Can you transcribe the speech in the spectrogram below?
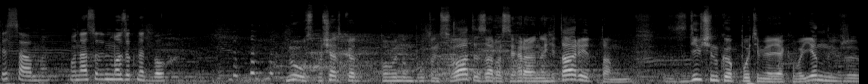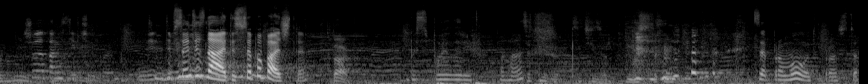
Те саме. У нас один мозок на двох. Ну, спочатку повинен був танцювати, зараз я граю на гітарі, там з дівчинкою, потім я як воєнний вже. Що ти там з дівчинкою? Все дізнаєтесь, все побачите. Так, Без спойлерів. Ага. це тізер, це тізер. У нас такий. Це промоут просто.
